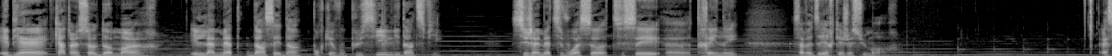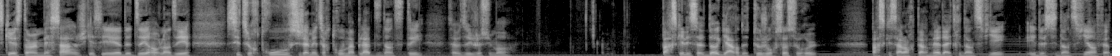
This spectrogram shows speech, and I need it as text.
Eh bien, quand un soldat meurt, ils la mettent dans ses dents pour que vous puissiez l'identifier. Si jamais tu vois ça, tu sais euh, traîner, ça veut dire que je suis mort. Est-ce que c'est un message qu'il essayait de dire en voulant dire si tu retrouves, si jamais tu retrouves ma plaque d'identité, ça veut dire que je suis mort? Parce que les soldats gardent toujours ça sur eux, parce que ça leur permet d'être identifiés et de s'identifier en fait.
